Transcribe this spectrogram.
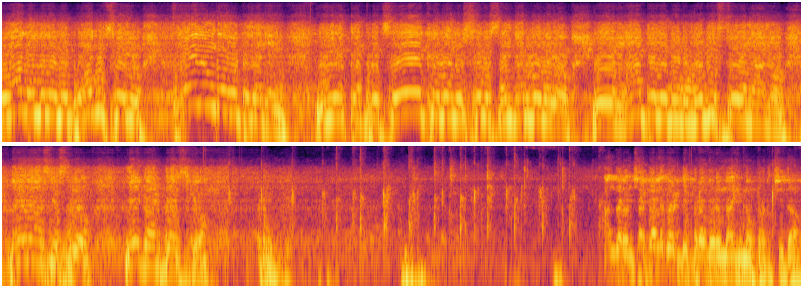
రోగములను బాగు చేయు తైలంగా ఉంటుందని ఈ యొక్క ప్రత్యేకమైన శుభ సందర్భంలో ఈ మాటలు నేను ముగిస్తూ ఉన్నాను. దైవాశిస్సులు మే గాడ్ బ్లెస్ యూ అందరం చక్కలు కొట్టి ప్రభుని మహిమపరచుదాం.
